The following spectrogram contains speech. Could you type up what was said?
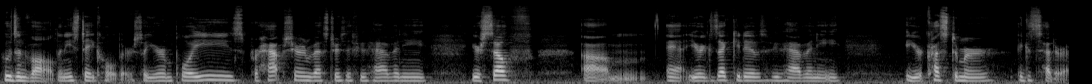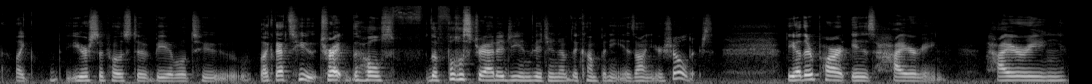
who's involved, any stakeholder. So your employees, perhaps your investors if you have any, yourself, um, and your executives if you have any, your customer, etc. Like you're supposed to be able to like that's huge, right? The whole the full strategy and vision of the company is on your shoulders. The other part is hiring, hiring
